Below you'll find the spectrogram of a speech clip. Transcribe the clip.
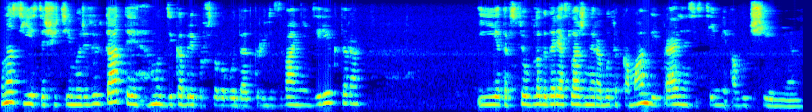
У нас есть ощутимые результаты. Мы в декабре прошлого года открыли звание директора. И это все благодаря слаженной работе команды и правильной системе обучения.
